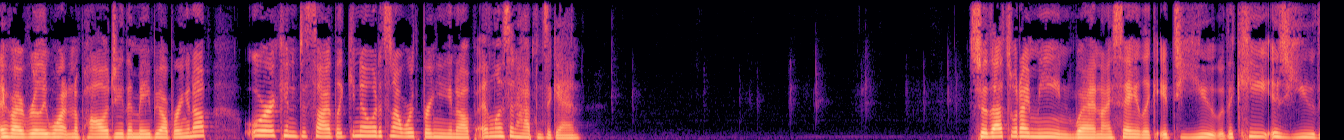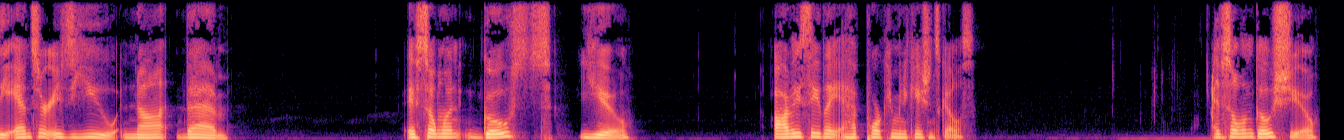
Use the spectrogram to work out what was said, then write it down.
If I really want an apology, then maybe I'll bring it up, or I can decide, like, you know what, it's not worth bringing it up unless it happens again. So that's what I mean when I say, like, it's you. The key is you. The answer is you, not them. If someone ghosts you, obviously they have poor communication skills. If someone ghosts you,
